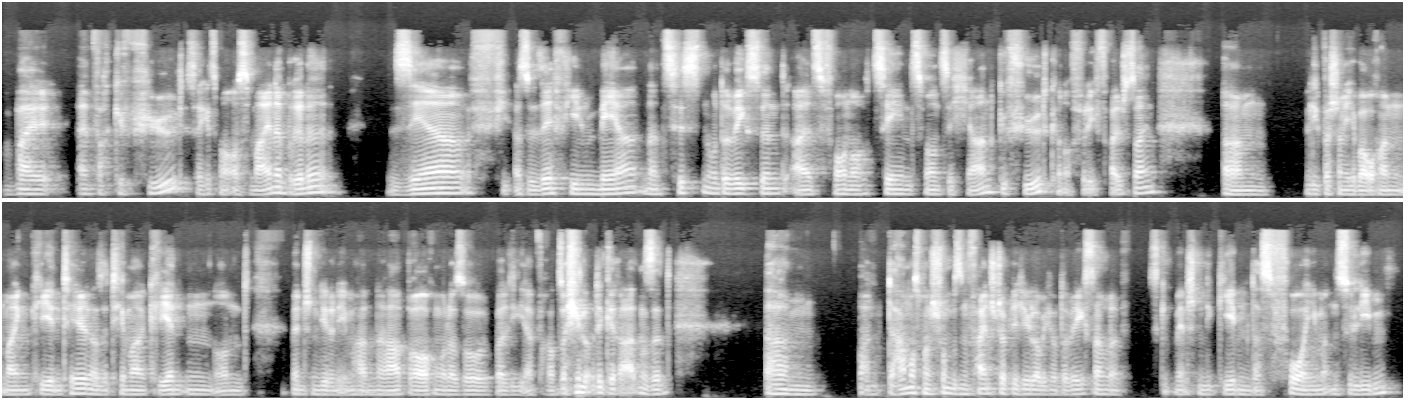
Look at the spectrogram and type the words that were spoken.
weil einfach gefühlt, ich jetzt mal aus meiner Brille, sehr viel, also sehr viel mehr Narzissten unterwegs sind als vor noch 10, 20 Jahren. Gefühlt, kann auch völlig falsch sein. Ähm, liegt wahrscheinlich aber auch an meinen Klientel, also Thema Klienten und Menschen, die dann eben halt einen Rat brauchen oder so, weil die einfach an solche Leute geraten sind. Ähm, und da muss man schon ein bisschen feinstofflicher, glaube ich, unterwegs sein, weil es gibt Menschen, die geben das vor, jemanden zu lieben.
